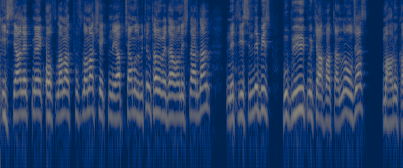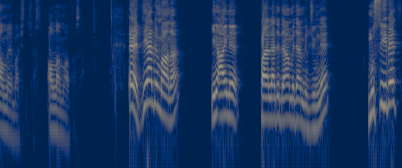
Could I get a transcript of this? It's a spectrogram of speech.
isyan etmek, oflamak, puflamak şeklinde yapacağımız bütün tavır ve davranışlardan neticesinde biz bu büyük mükafattan ne olacağız? Mahrum kalmaya başlayacağız. Allah muhafaza. Evet diğer bir mana yine aynı paralelde devam eden bir cümle. Musibet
